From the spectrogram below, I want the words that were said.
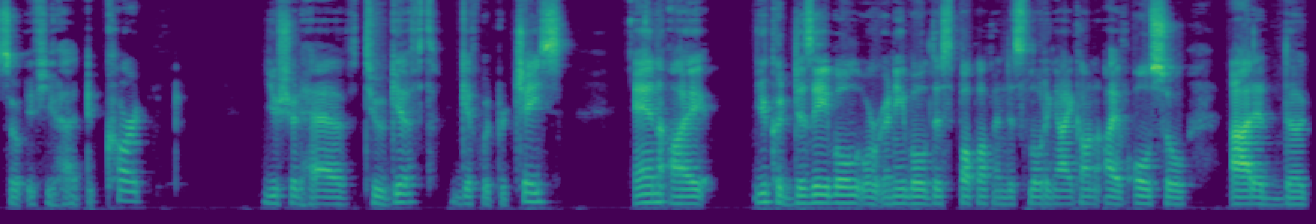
So if you had the cart, you should have two gift, gift with purchase, and I you could disable or enable this pop-up and this loading icon. I've also added the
